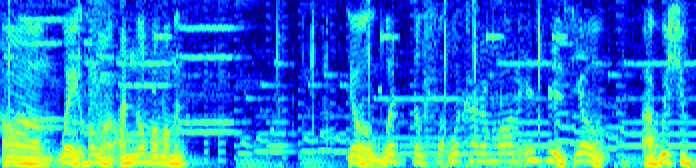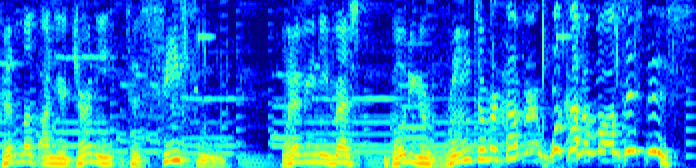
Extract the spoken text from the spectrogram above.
Um, wait, hold on. I know my mom. Yo, what the fuck? What kind of mom is this? Yo, I wish you good luck on your journey to seafood. Whenever you need rest, go to your room to recover? What kind of moms is this?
